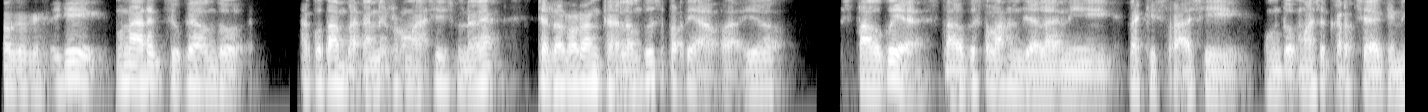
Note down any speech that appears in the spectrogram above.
oke oke. Ini menarik juga untuk aku tambahkan informasi sebenarnya jalur orang dalam itu seperti apa. Ya setahuku ya setahuku setelah menjalani registrasi untuk masuk kerja gini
